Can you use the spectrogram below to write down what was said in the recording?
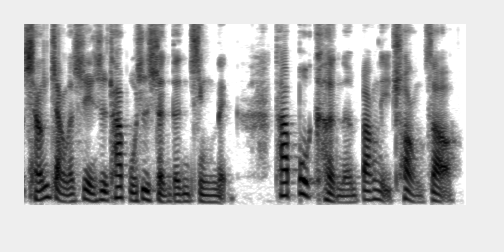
想讲的事情是，它不是神灯精灵，它不可能帮你创造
